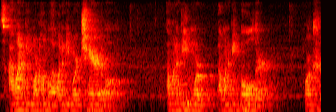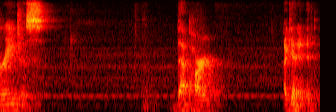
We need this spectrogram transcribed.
So I want to be more humble. I want to be more charitable. I want to be more, I want to be bolder, more courageous. That part, again, it, it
